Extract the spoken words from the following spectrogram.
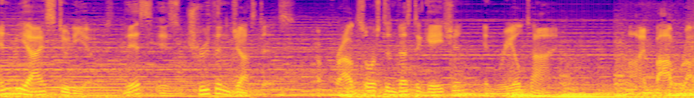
NBI Studios, this is Truth and Justice, a crowdsourced investigation in real time. I'm Bob Ruff.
